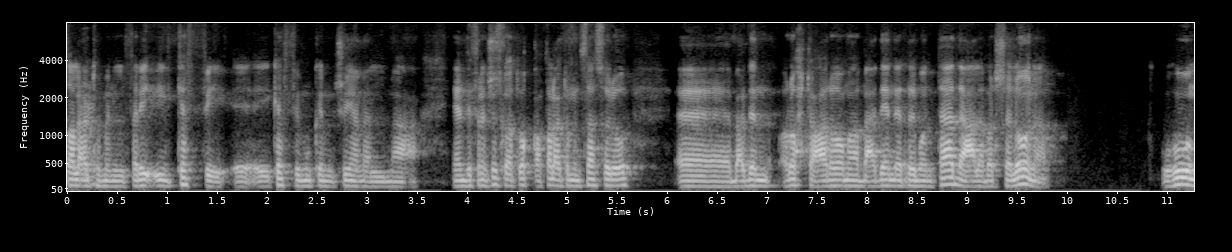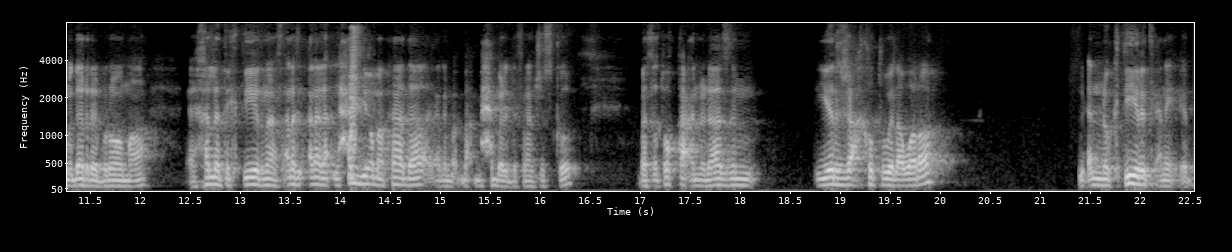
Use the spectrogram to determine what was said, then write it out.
طلعته من الفريق يكفي يكفي ممكن شو يعمل مع يعني دي فرانشيسكو أتوقع طلعته من ساسولو آه، بعدين رحتوا على روما بعدين الريمونتادا على برشلونة وهو مدرب روما آه، خلت كثير ناس. أنا أنا لحد يومك هذا يعني بحب دي فرانشيسكو بس أتوقع إنه لازم يرجع خطوة لورا لأنه كثير يعني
